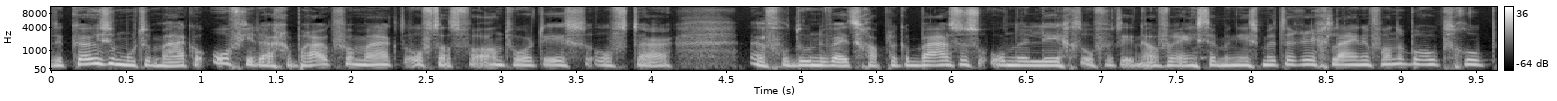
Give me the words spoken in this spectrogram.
de keuze moeten maken of je daar gebruik van maakt, of dat verantwoord is, of daar uh, voldoende wetenschappelijke basis onder ligt, of het in overeenstemming is met de richtlijnen van de beroepsgroep.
